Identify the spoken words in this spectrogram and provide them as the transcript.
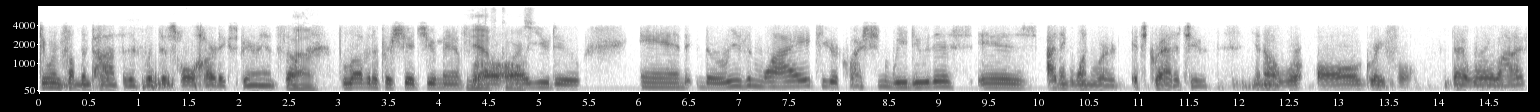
doing something positive with this whole heart experience. So, wow. love and appreciate you, man, for yeah, all, all you do. And the reason why, to your question, we do this is, I think, one word it's gratitude. You know, we're all grateful that we're alive,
